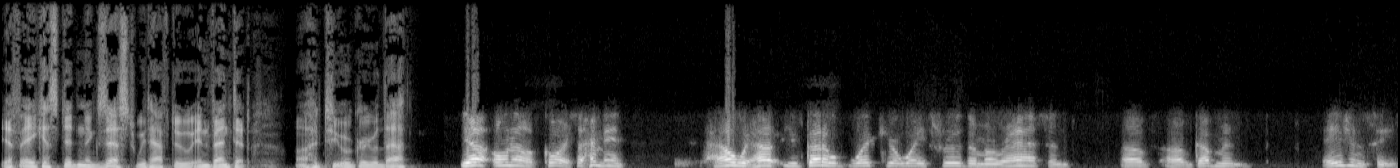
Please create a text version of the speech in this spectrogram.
if ACUS didn't exist, we'd have to invent it. Uh, do you agree with that? Yeah. Oh no. Of course. I mean, how we, how you've got to work your way through the morass and of of government agencies.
